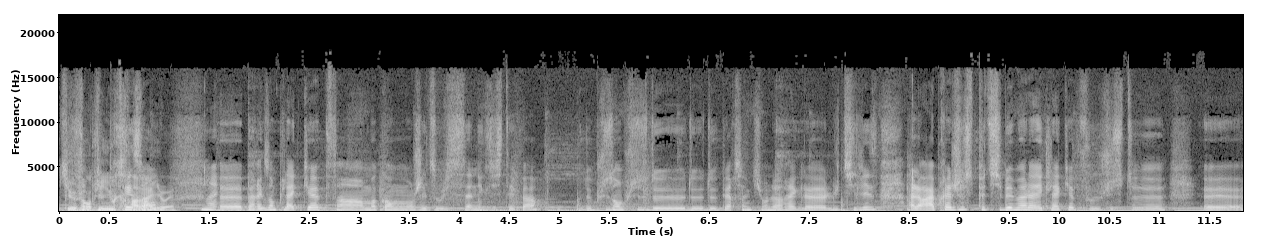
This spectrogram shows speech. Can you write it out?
qui, aujourd'hui nous présent. travaille ouais. Euh, par exemple, la cup, enfin, moi quand j'étais au lycée, ça n'existait pas. De plus en plus de, de- de personnes qui ont leurs règles euh, l'utilisent. Alors après, juste petit bémol avec la cup, faut juste euh, euh,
